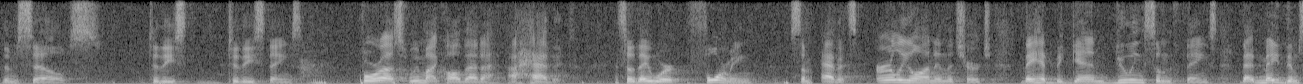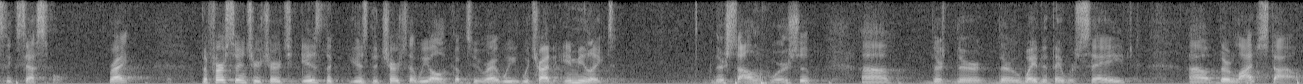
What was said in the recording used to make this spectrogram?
themselves to these, to these things. For us, we might call that a, a habit. And so they were forming some habits. Early on in the church, they had began doing some things that made them successful right? The first century church is the, is the church that we all look up to, right? We, we try to emulate their style of worship, uh, their, their, their way that they were saved, uh, their lifestyle.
